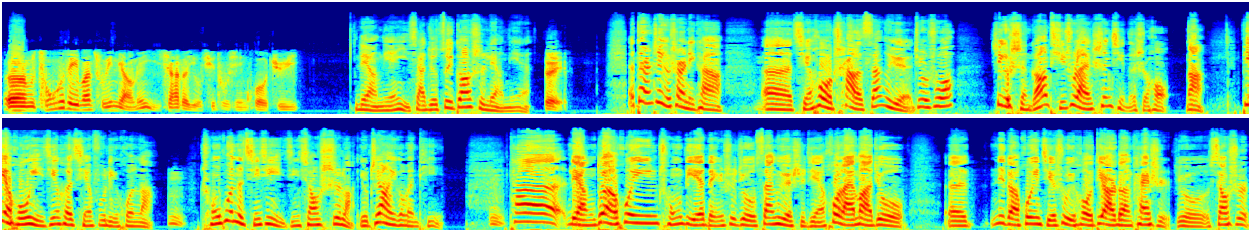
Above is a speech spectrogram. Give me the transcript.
嗯，重婚罪一般处于两年以下的有期徒刑或拘役。两年以下就最高是两年。对。哎，但是这个事儿你看啊，呃，前后差了三个月，就是说这个沈刚提出来申请的时候，那。卞红已经和前夫离婚了，嗯，重婚的情形已经消失了，有这样一个问题，嗯，他两段婚姻重叠，等于是就三个月时间，后来嘛就，呃，那段婚姻结束以后，第二段开始就消失，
